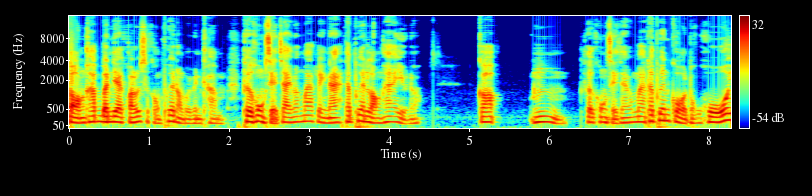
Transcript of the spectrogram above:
สองครับบรรยายความรู้สึกของเพื่อนออกไปเป็นคำเธอคงเสียใจมากๆเลยนะ ถ้าเพื่อนร้องไห้อยู่เนาะก็ อืม เธอคงเสียใจมากๆ ถ้าเพื่อนโกรธบอกโอ้ย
